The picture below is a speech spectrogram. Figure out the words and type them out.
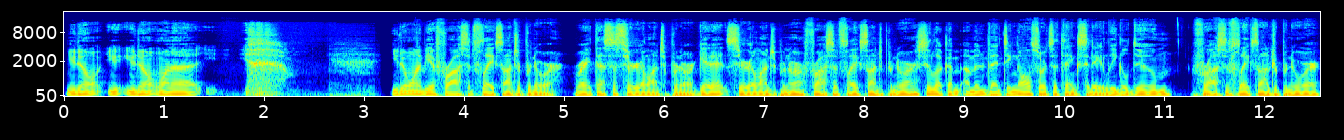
you don't you, you don't want to you don't want to be a frosted flakes entrepreneur, right? That's a serial entrepreneur. Get it? Serial entrepreneur, frosted flakes entrepreneur. See, look, I'm, I'm inventing all sorts of things today. Legal doom, frosted flakes entrepreneur.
